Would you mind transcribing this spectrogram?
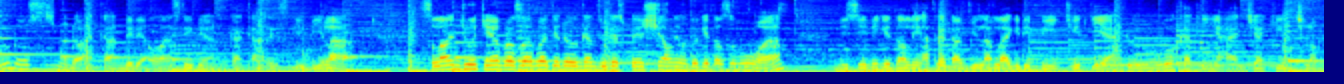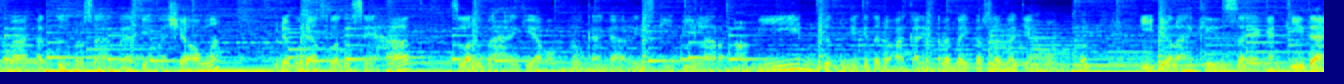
tulus mendoakan Dede Lesti dan kakak Rizky Pilar Selanjutnya, persahabat, ada unggahan juga spesial nih untuk kita semua di sini kita lihat kakak Bilar lagi dipijit ya. Aduh kakinya aja kinclong banget tuh persahabat ya. Masya Allah. Mudah-mudahan selalu sehat Selalu bahagia untuk kakak Rizky Bilar. Amin. Tentunya kita doakan yang terbaik persahabat ya Untuk idola kesayangan kita.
